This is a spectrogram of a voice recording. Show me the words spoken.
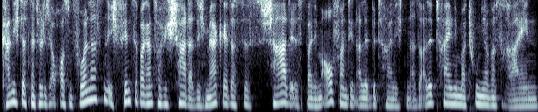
kann ich das natürlich auch außen vor lassen. Ich finde es aber ganz häufig schade. Also ich merke, dass es schade ist bei dem Aufwand, den alle Beteiligten, also alle Teilnehmer tun ja was rein,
